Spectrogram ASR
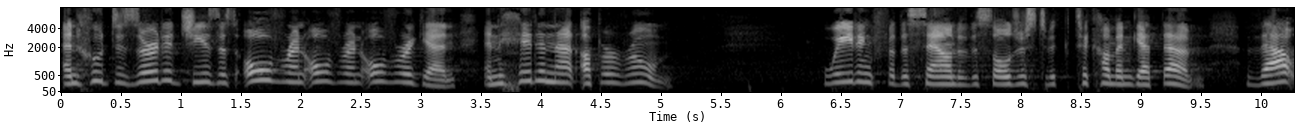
and who deserted Jesus over and over and over again and hid in that upper room, waiting for the sound of the soldiers to, to come and get them. That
